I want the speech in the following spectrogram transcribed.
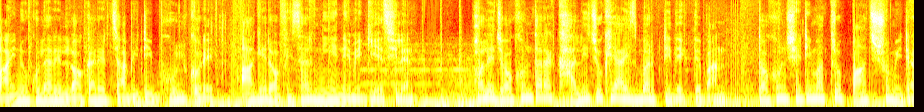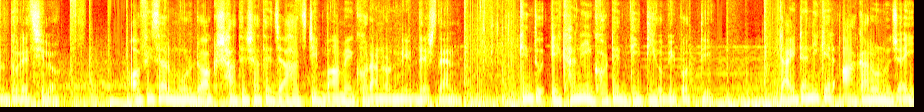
বাইনোকুলারের লকারের চাবিটি ভুল করে আগের অফিসার নিয়ে নেমে গিয়েছিলেন। ফলে যখন তারা খালি চোখে আইসবার্গটি দেখতে পান, তখন সেটি মাত্র পাঁচশো মিটার দূরে ছিল। অফিসার মুরডক সাথে সাথে জাহাজটি বামে ঘোরানোর নির্দেশ দেন। কিন্তু এখানেই ঘটে দ্বিতীয় বিপত্তি। টাইটানিকের আকার অনুযায়ী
